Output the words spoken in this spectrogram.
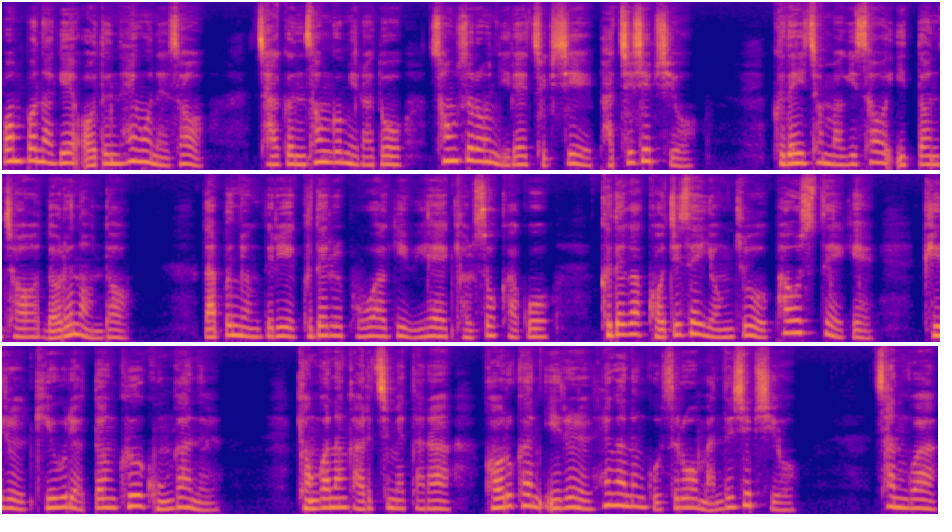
뻔뻔하게 얻은 행운에서 작은 성금이라도 성스러운 일에 즉시 바치십시오. 그대의 천막이 서 있던 저 너른 언덕. 나쁜 영들이 그대를 보호하기 위해 결속하고 그대가 거짓의 영주 파우스트에게 귀를 기울였던 그 공간을 경건한 가르침에 따라 거룩한 일을 행하는 곳으로 만드십시오. 산과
